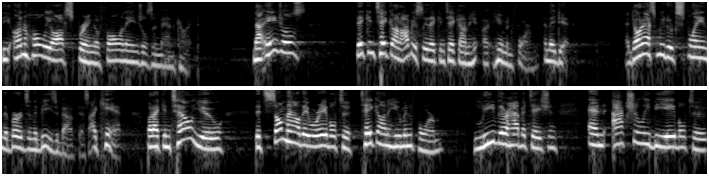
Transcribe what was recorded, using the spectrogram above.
the unholy offspring of fallen angels and mankind. Now, angels, they can take on, obviously, they can take on a uh, human form, and they did. And don't ask me to explain the birds and the bees about this. I can't. But I can tell you that somehow they were able to take on human form, leave their habitation, and actually be able to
